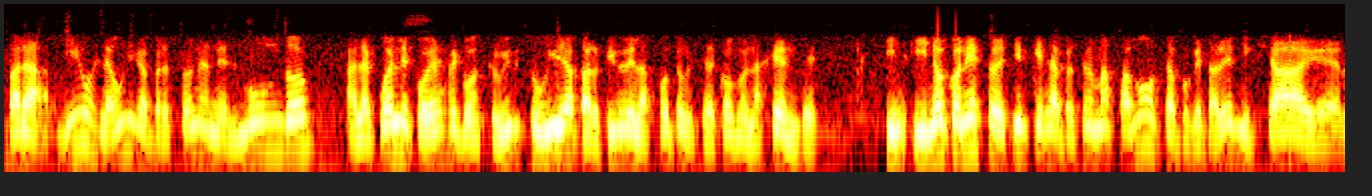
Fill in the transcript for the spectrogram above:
para, Diego es la única persona en el mundo a la cual le podés reconstruir su vida a partir de las fotos que se sacó con la gente. Y, no con esto decir que es la persona más famosa, porque tal vez Mick Jagger,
